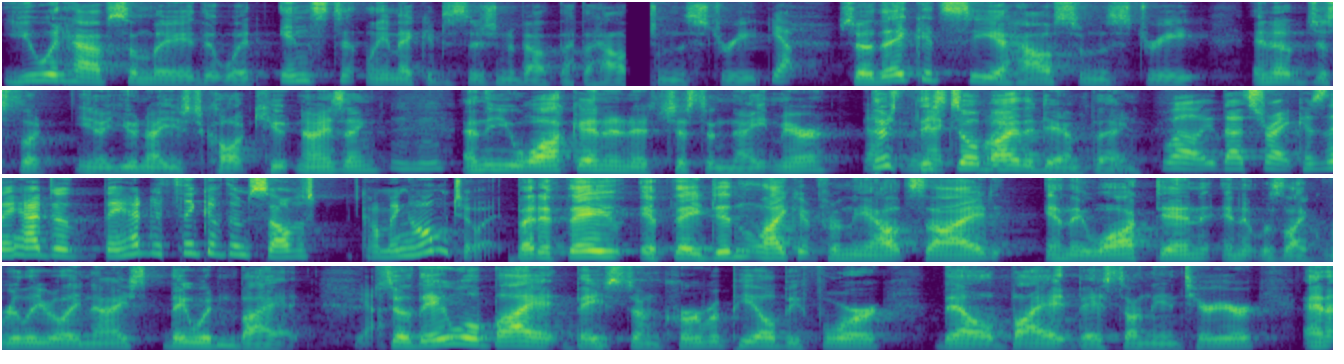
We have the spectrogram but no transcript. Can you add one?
you would have somebody that would instantly make a decision about the, house from the street. Yep. So they could see a house from the street, and it'll just look, you know, you and I used to call it cutenizing, and then you walk in, and it's just a nightmare. Mm-hmm. The they still buy the damn thing. Well, that's right, because they had to they had to think of themselves coming home to it. But if they if they didn't like it from the outside and they walked in and it was like really really nice, they wouldn't buy it. Yeah. So they will buy it based on curb appeal before they'll buy it based on the interior. And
